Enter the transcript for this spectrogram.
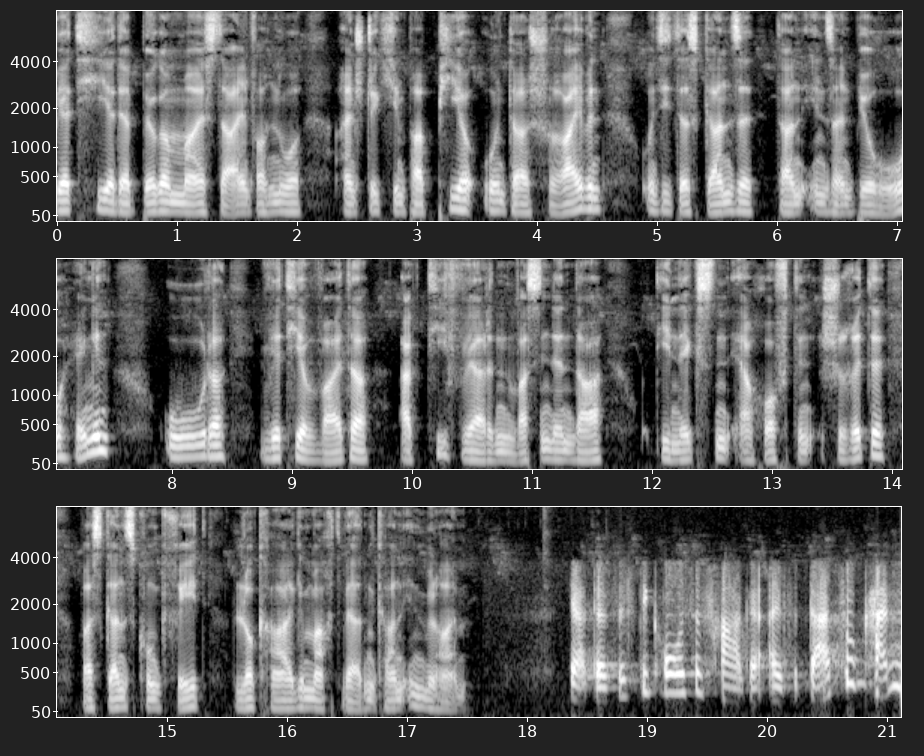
wird hier der Bürgermeister einfach nur ein Stückchen Papier unterschreiben und sich das Ganze dann in sein Büro hängen? Oder wird hier weiter aktiv werden? Was sind denn da die nächsten erhofften Schritte, was ganz konkret lokal gemacht werden kann in Mülheim? Ja, das ist die große Frage. Also dazu kann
